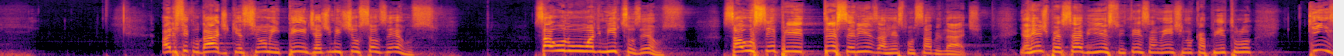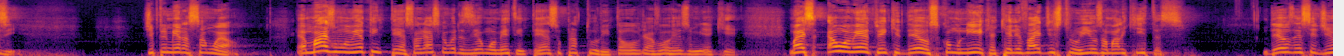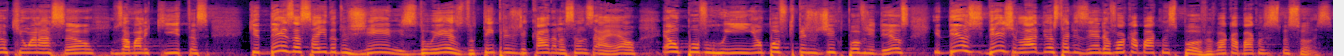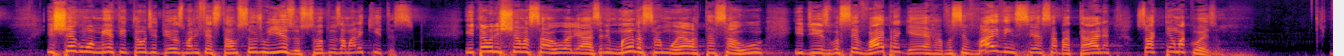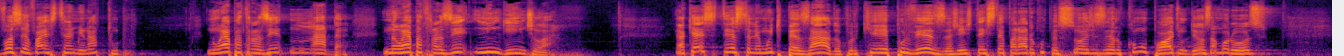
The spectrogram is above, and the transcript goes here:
A dificuldade que esse homem tem de admitir os seus erros. Saul não admite seus erros. Saul sempre terceiriza a responsabilidade. E a gente percebe isso intensamente no capítulo 15 de 1 Samuel. É mais um momento intenso. Aliás, que eu vou dizer um momento intenso para tudo, então eu já vou resumir aqui. Mas é um momento em que Deus comunica que ele vai destruir os amalequitas. Deus decidiu que uma nação, os Amalequitas, que desde a saída dos genes, do êxodo, tem prejudicado a nação de Israel, é um povo ruim, é um povo que prejudica o povo de Deus, e Deus, desde lá, Deus está dizendo: eu vou acabar com esse povo, eu vou acabar com essas pessoas. E chega o momento, então, de Deus manifestar o seu juízo sobre os Amalequitas. Então ele chama Saul, aliás, ele manda Samuel até Saul e diz: Você vai para a guerra, você vai vencer essa batalha, só que tem uma coisa: você vai exterminar tudo. Não é para trazer nada, não é para trazer ninguém de lá. Aqui esse texto é muito pesado, porque por vezes a gente tem se deparado com pessoas dizendo: como pode um Deus amoroso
